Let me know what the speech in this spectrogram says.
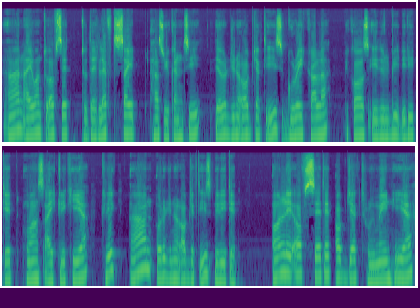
and I want to offset to the left side. As you can see the original object is gray color because it will be deleted once I click here. Click and original object is deleted. Only offsetted object remain here.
